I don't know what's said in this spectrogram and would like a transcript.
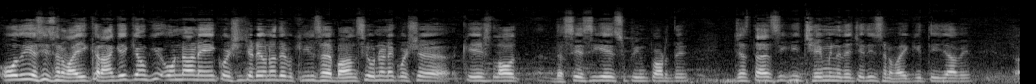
ਉਹਦੀ ਅਸੀਂ ਸੁਣਵਾਈ ਕਰਾਂਗੇ ਕਿਉਂਕਿ ਉਹਨਾਂ ਨੇ ਕੁਝ ਜਿਹੜੇ ਉਹਨਾਂ ਦੇ ਵਕੀਲ ਸਾਹਿਬਾਨ ਸੀ, ਉਹਨਾਂ ਨੇ ਕੁਝ ਕੇਸ ਲਾਅ ਦੱਸੇ ਸੀਗੇ ਸੁਪਰੀਮ ਕੋਰਟ ਦੇ। ਜਿਸ ਤਰ੍ਹਾਂ ਸੀ ਕਿ 6 ਮਹੀਨੇ ਦੇ ਚ ਇਹਦੀ ਸੁਣਵਾਈ ਕੀਤੀ ਜਾਵੇ ਤਾਂ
